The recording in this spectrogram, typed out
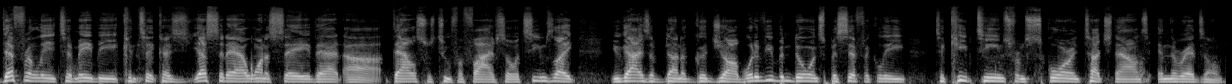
differently to maybe continue? Because yesterday I want to say that uh, Dallas was two for five, so it seems like you guys have done a good job. What have you been doing specifically to keep teams from scoring touchdowns in the red zone?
